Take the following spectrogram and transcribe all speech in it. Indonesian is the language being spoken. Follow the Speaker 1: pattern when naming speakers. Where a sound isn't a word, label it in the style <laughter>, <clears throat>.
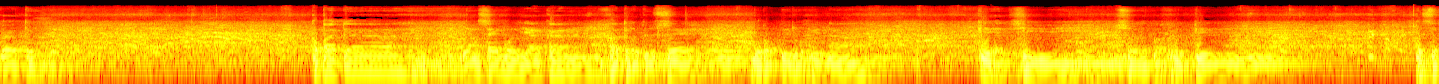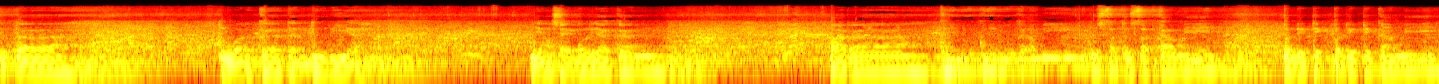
Speaker 1: wabarakatuh. Kepada yang saya muliakan Hadratul Syekh Murabbi Ruhina Ki Haji Soleh Bakruddin beserta keluarga dan duriah yang saya muliakan para guru-guru kami, ustadz-ustadz kami, pendidik-pendidik kami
